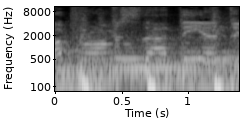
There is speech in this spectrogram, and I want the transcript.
I promise that the end.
